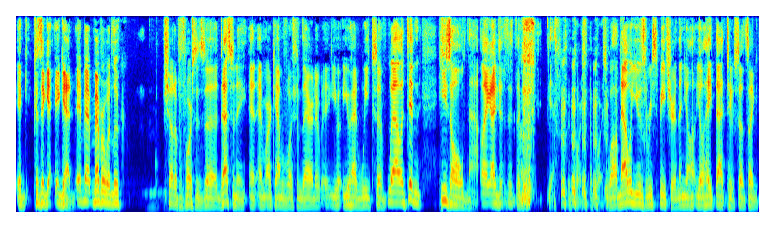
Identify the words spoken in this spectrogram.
because again, again, remember when Luke showed up in Forces uh, Destiny and, and Mark Hamill voiced him there. And it, you you had weeks of well, it didn't. He's old now. Like I just it's like, yes, of course, of course. Well, now we'll use respeecher, and then you'll you'll hate that too. So it's like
